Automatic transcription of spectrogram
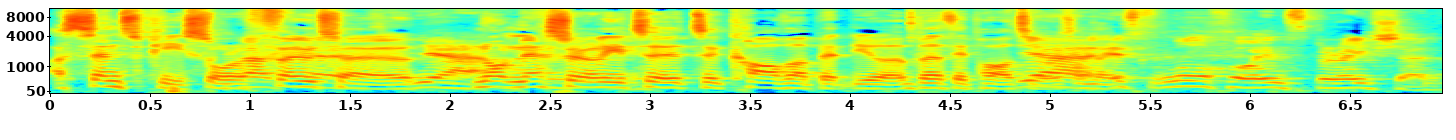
a centerpiece or a That's photo. Yeah, not necessarily to, to carve up at your birthday party or Yeah, something. it's more for inspiration.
